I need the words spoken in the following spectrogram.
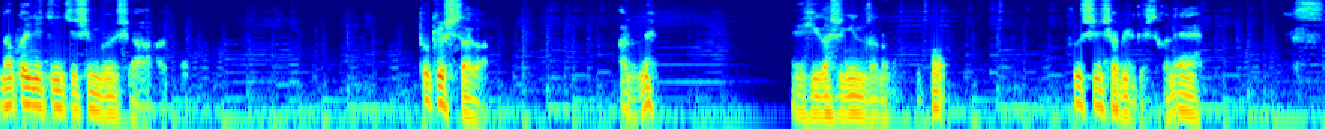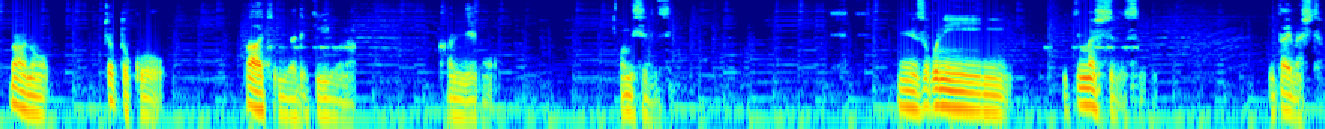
南海日日新聞社東京支社があるね、えー東銀座のの通信社ビルでしたかね。まああの、ちょっとこう、パーティーができるような感じのお店ですよ。えーそこに行きましてですね、歌いました。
